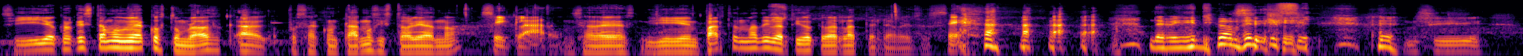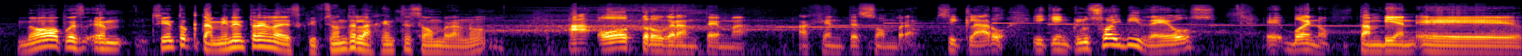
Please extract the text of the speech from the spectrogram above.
Sí, yo creo que estamos muy acostumbrados a, pues, a contarnos historias, ¿no? Sí, claro. y en parte es más divertido que ver la tele a veces. Sí. Definitivamente sí. sí. No, pues em, siento que también entra en la descripción de la gente sombra, ¿no? Ah, otro gran tema. Agente Sombra, sí, claro. Y que incluso hay videos, eh, bueno, también eh,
